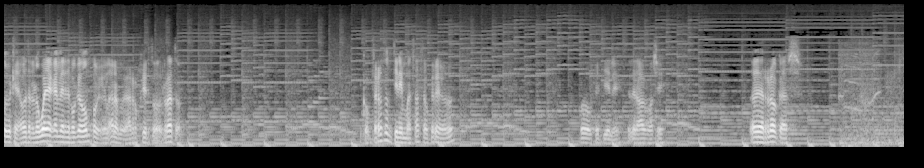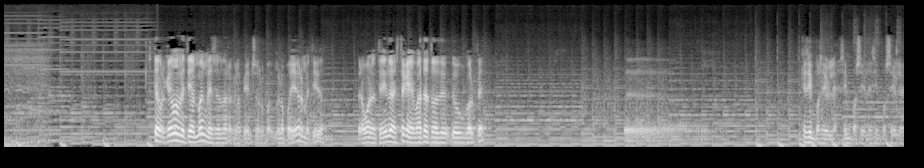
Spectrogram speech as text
No me queda otra, no voy a cambiar de Pokémon porque claro, me va a rugir todo el rato. Con Ferrothon tiene mazazo, creo, ¿no? O que tiene, tendrá algo así. A ver, rocas. Hostia, ¿por qué no me he metido el Magnes? Ahora que lo pienso, me lo podía haber metido. Pero bueno, teniendo este que me mata todo de, un golpe. Eh, que es imposible, es imposible, es imposible.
